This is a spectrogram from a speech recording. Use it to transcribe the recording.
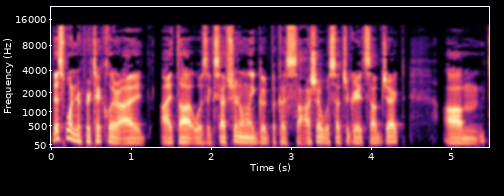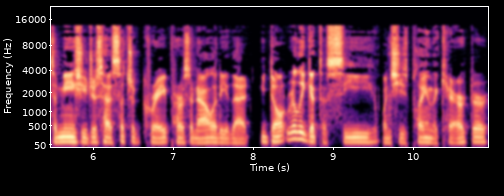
this one in particular I I thought was exceptionally good because Sasha was such a great subject um, to me, she just has such a great personality that you don't really get to see when she's playing the character.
